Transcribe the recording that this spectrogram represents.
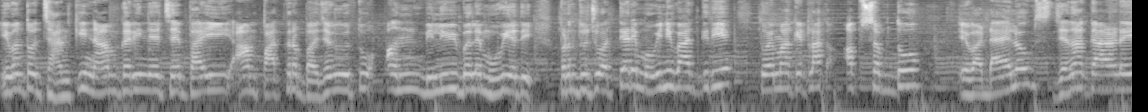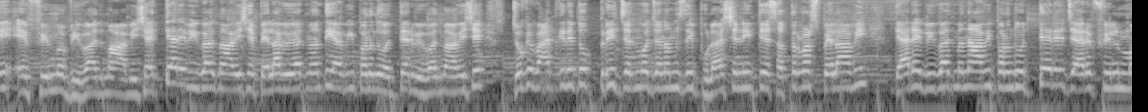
ઇવન તો જાનકી નામ કરીને છે ભાઈ, આમ પાત્ર ભજવ્યું હતું. અનબિલિવેબલ એ મૂવી હતી. પરંતુ જો અત્યારે મૂવીની વાત કરીએ તો એમાં કેટલાક અપશબ્દો એવા ડાયલોગ્સ જેના કારણે એ ફિલ્મ વિવાદમાં આવી છે. અત્યારે વિવાદમાં આવી છે. પહેલા વિવાદમાં નથી આવી, પરંતુ અત્યારે વિવાદમાં આવી છે. જો કે વાત કરીએ તો પ્રી જન્મો જન્મથી ભૂલાશે તે સત્તર વર્ષ પહેલા આવી, ત્યારે વિવાદમાં ના આવી, પરંતુ અત્યારે જ્યારે ફિલ્મ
